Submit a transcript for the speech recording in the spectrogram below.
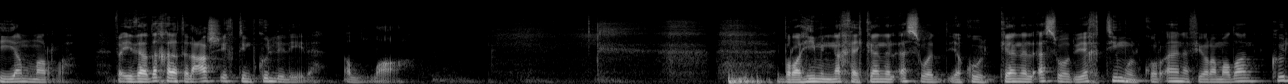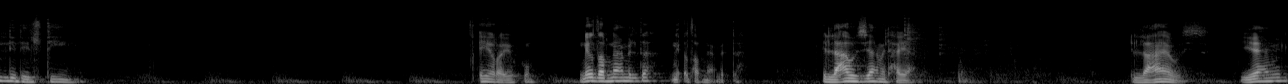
أيام مرة. فإذا دخلت العشر يختم كل ليلة. الله. إبراهيم النخعي كان الأسود يقول كان الأسود يختم القرآن في رمضان كل ليلتين. إيه رأيكم؟ نقدر نعمل ده؟ نقدر نعمل ده. اللي عاوز يعمل هيعمل. اللي عاوز يعمل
